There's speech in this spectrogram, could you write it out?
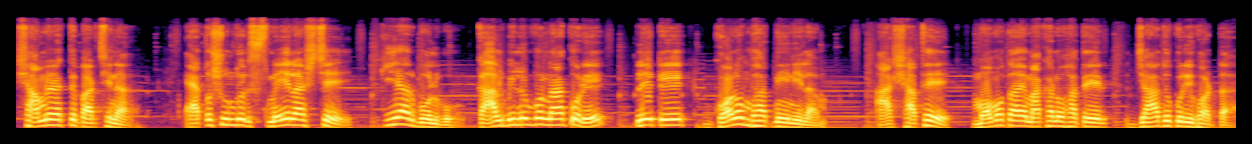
সামলে রাখতে পারছি না। এত সুন্দর স্মেল আসছে, কি আর বলব? কাল বিলম্ব না করে প্লেটে গরম ভাত নিয়ে নিলাম। আর সাথে মমতায় মাখানো হাতের জাদুকরি ভর্তা।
